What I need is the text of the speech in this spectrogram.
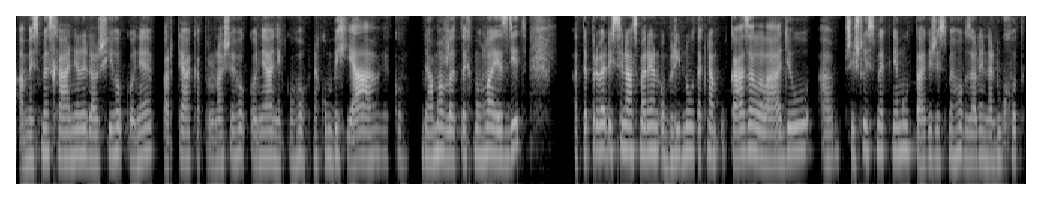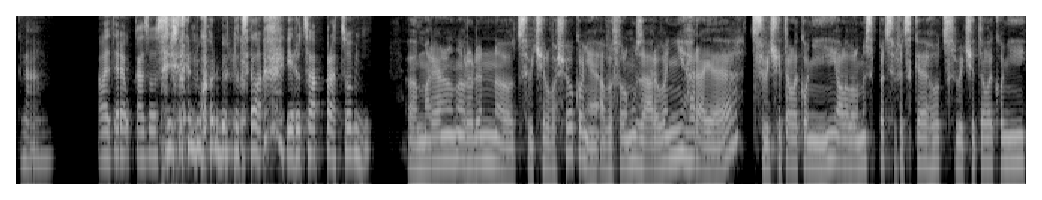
a my jsme schánili dalšího koně, parťáka pro našeho koně a někoho, na kom bych já, jako dáma v letech, mohla jezdit. A teprve, když si nás Marian oblídnul, tak nám ukázal Láďu a přišli jsme k němu tak, že jsme ho vzali na důchod k nám. Ale teda ukázalo se, že ten důchod byl docela, je docela pracovní. Marian Roden cvičil vašeho koně a ve filmu zároveň hraje cvičitele koní, ale velmi specifického cvičitele koní,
